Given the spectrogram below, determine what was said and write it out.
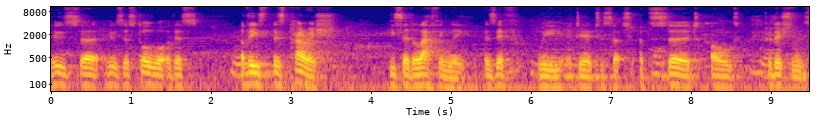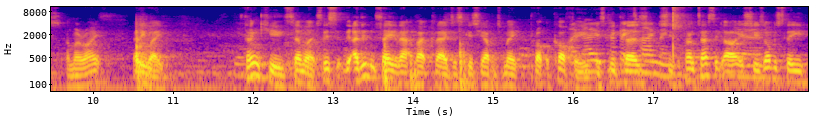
who's uh, who's a stalwart of this of these this parish. He said laughingly, as if we adhere to such absurd old traditions. Am I right? Anyway, Thank you so much. This I didn't say that about Claire just because she happened to make proper coffee. Know, it's because timing. she's a fantastic artist. Yeah. She's obviously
